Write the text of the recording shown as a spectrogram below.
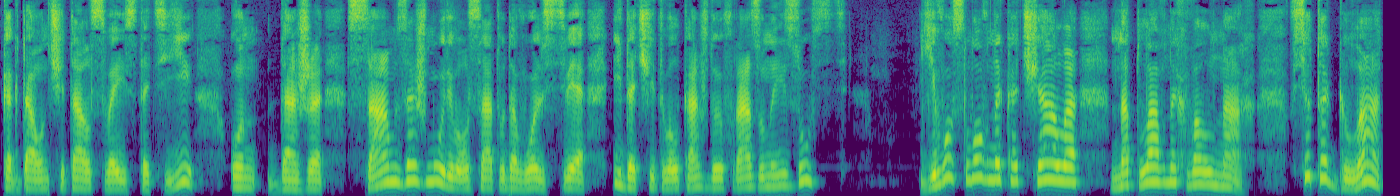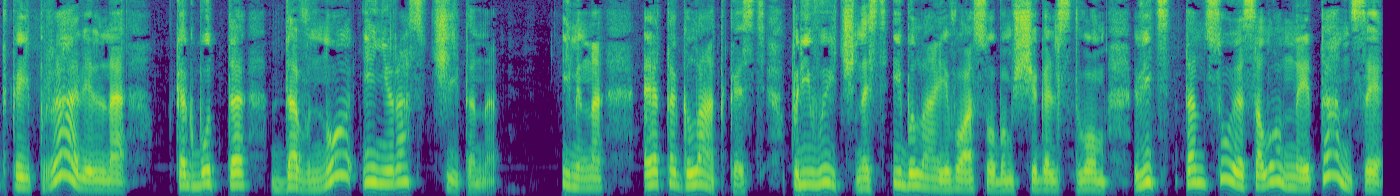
Когда он читал свои статьи, он даже сам зажмуривался от удовольствия и дочитывал каждую фразу наизусть. Его словно качало на плавных волнах. Все так гладко и правильно — как будто давно и не раз читано. Именно эта гладкость, привычность и была его особым щегольством, ведь, танцуя салонные танцы,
